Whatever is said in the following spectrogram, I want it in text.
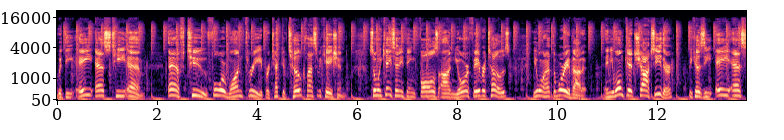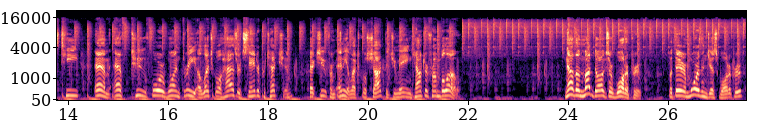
with the ASTM F2413 protective toe classification. So in case anything falls on your favorite toes, you won't have to worry about it. And you won't get shocks either because the ASTM F2413 electrical hazard standard protection protects you from any electrical shock that you may encounter from below. Now the Mud Dogs are waterproof. But they are more than just waterproof,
